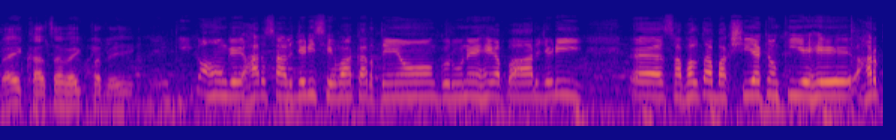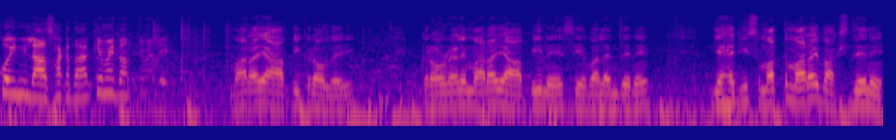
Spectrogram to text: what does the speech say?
ਵਾਹਿ ਖਾਲਸਾ ਵਾਹਿ ਫਤਿਹ ਜੀ। ਕੀ ਕਹੋਗੇ? ਹਰ ਸਾਲ ਜਿਹੜੀ ਸੇਵਾ ਕਰਦੇ ਹੋ ਗੁਰੂ ਨੇ ਇਹ ਅਪਾਰ ਜਿਹੜੀ ਅ, ਸਫਲਤਾ ਬਖਸ਼ੀ ਹੈ ਕਿਉਂਕਿ ਇਹ ਹਰ ਕੋਈ ਨਹੀਂ ਲਾ ਸਕਦਾ। ਕਿਵੇਂ ਕ- ਕਿਵੇਂ ਦੇਖਦੇ ਹੋ? ਮਹਾਰਾਜ ਆਪ ਹੀ ਕਰਾਉਂਦੇ ਜੀ। ਕਰਾਉਣ ਵਾਲੇ ਮਹਾਰਾਜ ਆਪ ਹੀ ਨੇ ਸੇਵਾ ਲੈਂਦੇ ਨੇ। ਜਿਹੋ ਜੀ ਸਮੱਤ ਮਹਾਰਾਜ ਬਖਸ਼ਦੇ ਨੇ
